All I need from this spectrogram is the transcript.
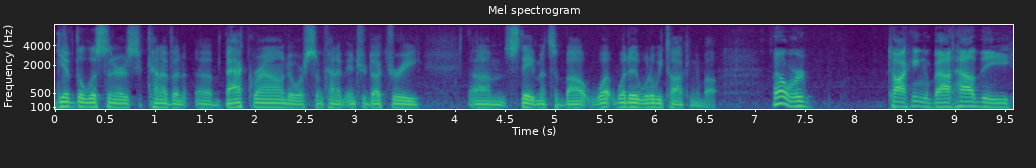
give the listeners kind of a background or some kind of introductory um, statements about what what what are we talking about? Well, we're talking about how the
